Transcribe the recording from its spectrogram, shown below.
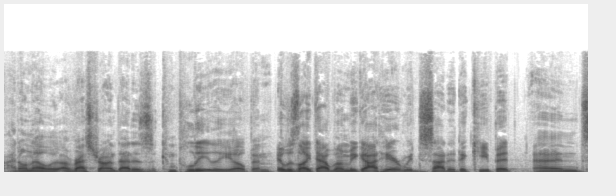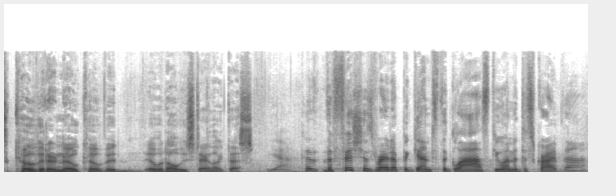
I don't know a restaurant that is completely open. It was like that when we got here. We decided to keep it, and COVID or no COVID, it would always stay like this. Yeah, because the fish is right up against the glass. Do you want to describe that?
